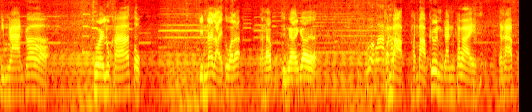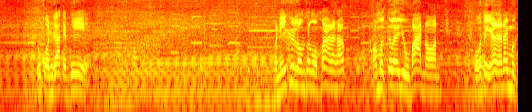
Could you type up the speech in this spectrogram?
ทีมงานก็ช่วยลูกค้าตกกินได้หลายตัวแล้วนะครับ ทีมงานก็ทำบาปทำบาปขึ้นกันเข้าไปนะครับ ทุกคนก็เต็มที่ วันนี้ขึ้นลมสงบมากนะครับปลาหมึกก็เลยอยู่บ้านนอน ปกติก็จะได้หมึก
